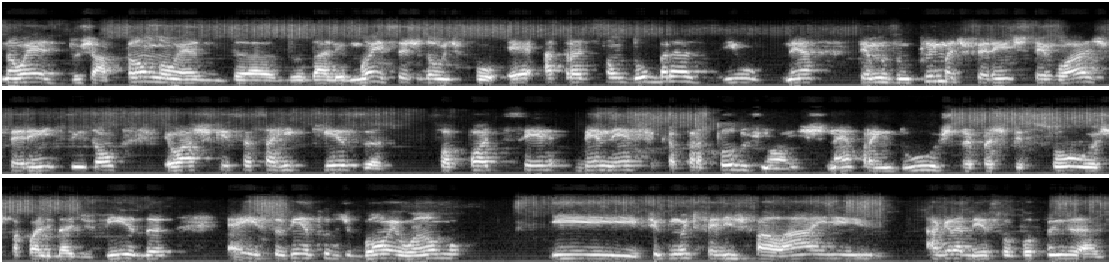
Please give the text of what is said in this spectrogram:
não é do Japão, não é da, do, da Alemanha, seja de onde for, é a tradição do Brasil, né? Temos um clima diferente, terroirs diferentes, então eu acho que essa riqueza só pode ser benéfica para todos nós, né? Para a indústria, para as pessoas, para a qualidade de vida. É isso, vinha tudo de bom, eu amo e fico muito feliz de falar e agradeço a oportunidade.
